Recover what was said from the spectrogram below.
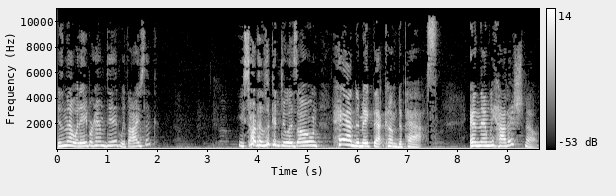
Isn't that what Abraham did with Isaac? He started looking to his own hand to make that come to pass. And then we have Ishmael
